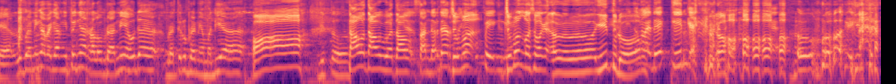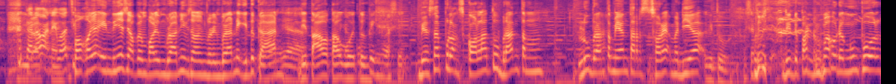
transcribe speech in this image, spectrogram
Kayak lu berani nggak pegang itunya? Kalau berani ya udah berarti lu berani sama dia. Oh, Gitu. Tahu tahu gue tahu. Ya, standarnya harus cuma kuping. cuma gak usah pakai eh, gitu Itu dong. ngeledekin kayak. Oh. kayak, oh, gitu. Aneh banget sih. Pokoknya intinya siapa yang paling berani, siapa yang berani berani gitu kan. Iya. Ditahu tahu gue itu. Biasa pulang sekolah tuh berantem. Lu berantem ya ntar sore sama dia gitu. Terus di depan rumah udah ngumpul,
